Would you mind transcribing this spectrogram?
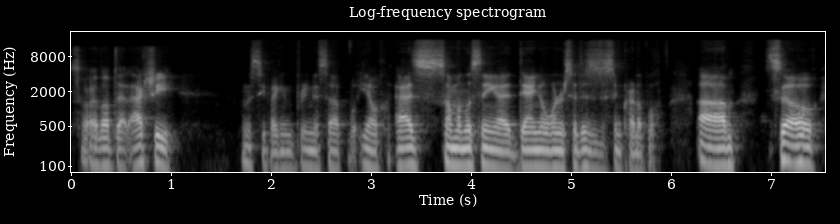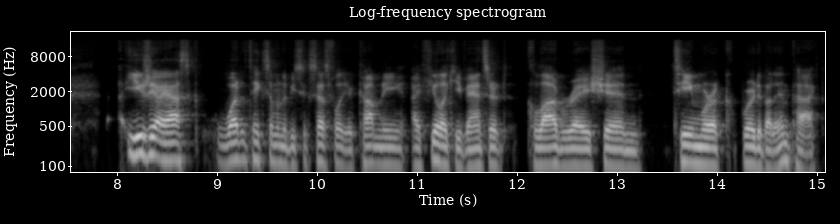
So i love that. Actually let me see if i can bring this up. You know as someone listening uh, daniel warner said this is just incredible. Um, so usually i ask what it takes someone to be successful at your company. I feel like you've answered collaboration teamwork worried about impact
